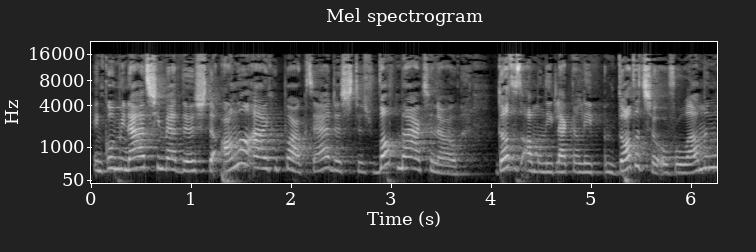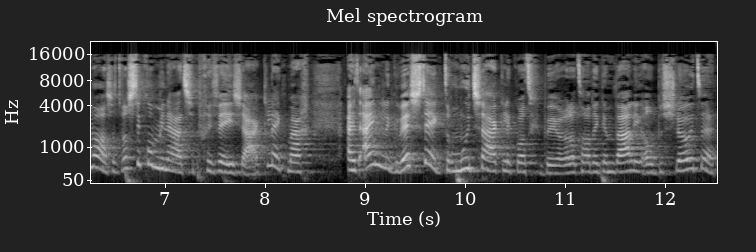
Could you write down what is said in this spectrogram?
In combinatie met dus de angel aangepakt. Hè? Dus, dus wat maakte nou dat het allemaal niet lekker liep en dat het zo overwhelming was. Het was de combinatie privé-zakelijk. Maar uiteindelijk wist ik, er moet zakelijk wat gebeuren. Dat had ik in Bali al besloten.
